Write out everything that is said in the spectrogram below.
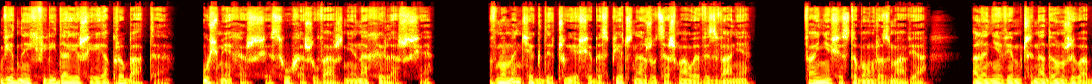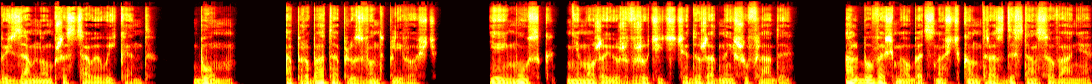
W jednej chwili dajesz jej aprobatę. Uśmiechasz się, słuchasz uważnie, nachylasz się. W momencie, gdy czuje się bezpieczna, rzucasz małe wyzwanie. Fajnie się z tobą rozmawia, ale nie wiem, czy nadążyłabyś za mną przez cały weekend. Bum. Aprobata plus wątpliwość. Jej mózg nie może już wrzucić cię do żadnej szuflady. Albo weźmy obecność kontra zdystansowanie.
